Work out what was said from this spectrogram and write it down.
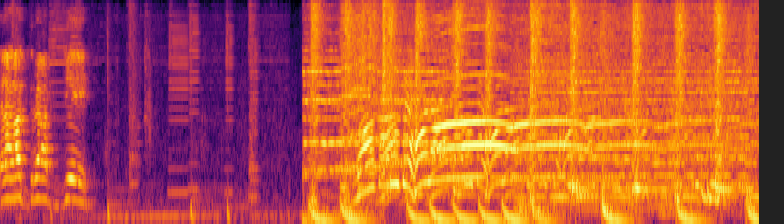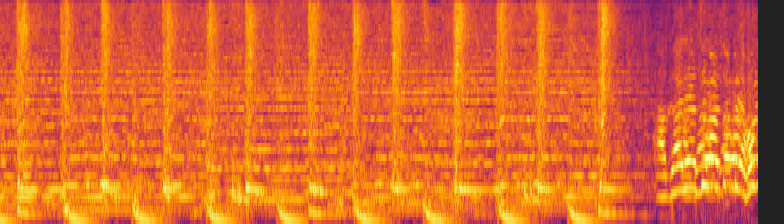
યાદ રાખજે. આગળ જો તો બેહો ને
